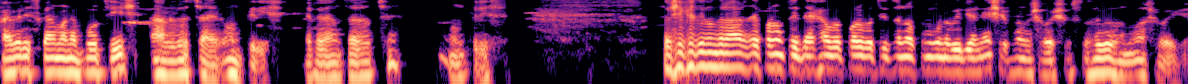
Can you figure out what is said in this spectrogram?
ফাইভের স্কোয়ার মানে পঁচিশ, আর হলো চার, উনত্রিশ। এটার অ্যান্সার হচ্ছে উনত্রিশ। তো সেক্ষেত্রে বন্ধুরা আর এ পর্যন্তই। দেখা হবে পরবর্তীতে নতুন কোনো ভিডিও নিয়ে। সে সবাই সুস্থ থাকবে ধন্যবাদ সবাইকে।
